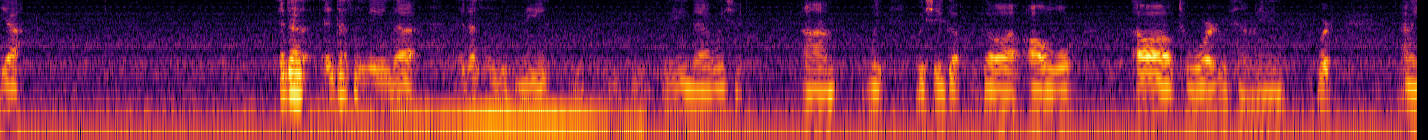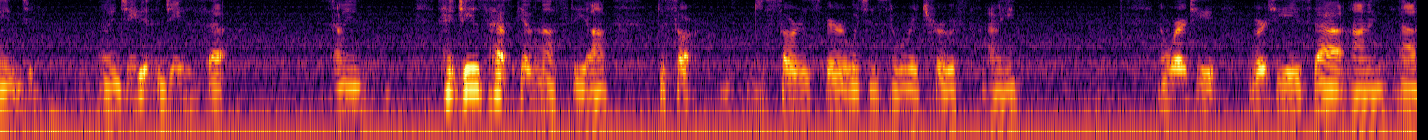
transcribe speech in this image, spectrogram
yeah. It does it doesn't mean that it doesn't mean mean that we should um we we should go go all all out to war with him. I mean we're I mean I mean Jesus I mean Jesus has given us the um the sort the sword of spirit which is the word of truth. I mean and we're to we're to use that I mean uh,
